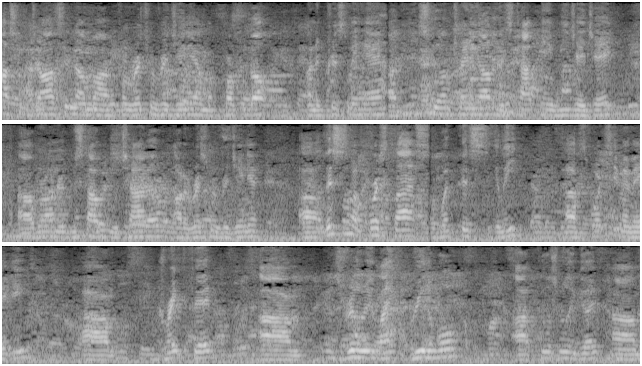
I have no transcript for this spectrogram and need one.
Joshua Johnson. I'm uh, from Richmond, Virginia. I'm a purple belt under Chris Mahan. Uh, school I'm training out of is Top Game BJJ. Uh, we're under Gustavo Machado out of Richmond, Virginia. Uh, this is my first class with this elite uh, sports team at Maggie. Um, great fit. Um, it's really, really light, breathable. Uh, feels really good. Um,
